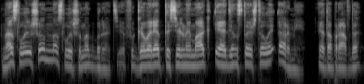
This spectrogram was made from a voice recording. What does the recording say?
«Наслышан, наслышан от братьев. Говорят, ты сильный маг и один стоишь целой армии. Это правда?»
